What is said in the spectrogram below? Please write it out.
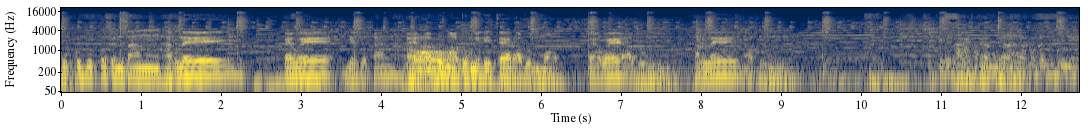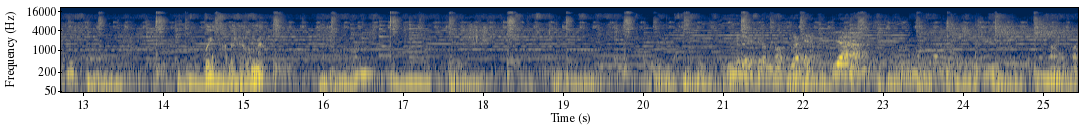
buku-buku tentang Harley PW gitu kan kayak Oh. album-album militer album mau PW album Harley album Kira angkatan udara makanya punya ini. Wih ada helmnya. Ini dari film Top Gun ya? ya Viper,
